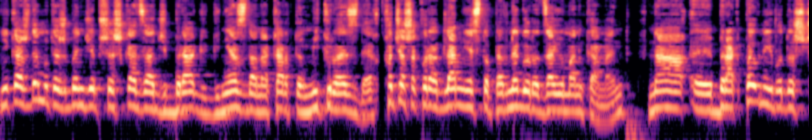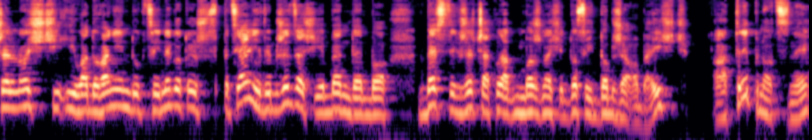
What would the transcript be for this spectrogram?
Nie każdemu też będzie przeszkadzać brak gniazda na kartę microSD, chociaż akurat dla mnie jest to pewnego rodzaju mankament. Na y, brak pełnej wodoszczelności i ładowania indukcyjnego to już specjalnie wybrzydzać je będę, bo bez tych rzeczy akurat można się dosyć dobrze obejść. A tryb nocny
